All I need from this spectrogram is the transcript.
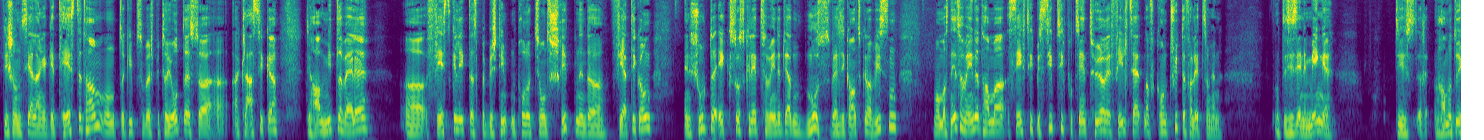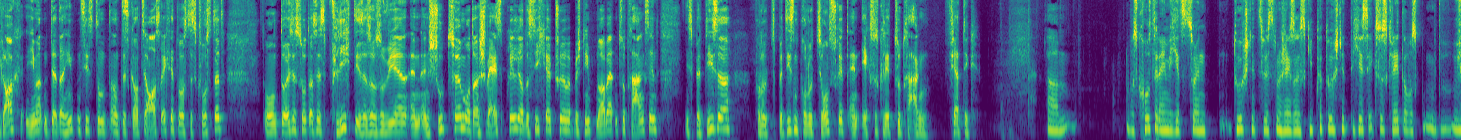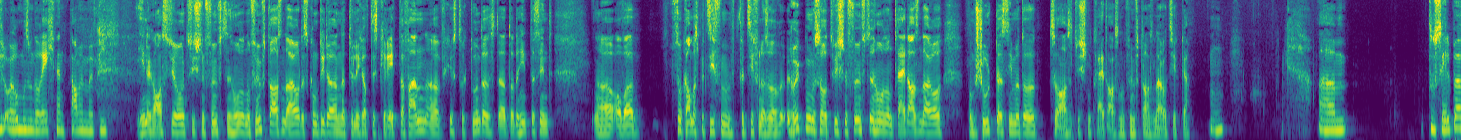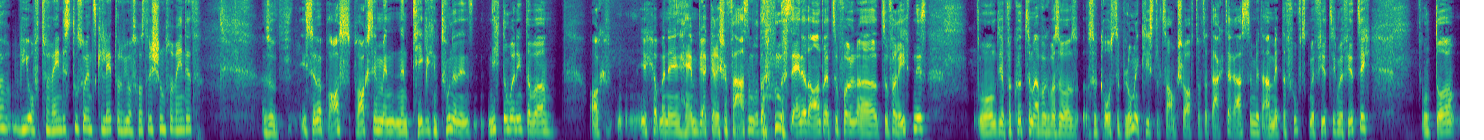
die schon sehr lange getestet haben. Und da gibt es zum Beispiel Toyota, ist so ein, ein Klassiker. Die haben mittlerweile äh, festgelegt, dass bei bestimmten Produktionsschritten in der Fertigung ein Schulter-Exoskelett verwendet werden muss, weil sie ganz genau wissen, Wenn man es nicht verwendet, haben wir 60 bis 70 Prozent höhere Fehlzeiten aufgrund Schütterverletzungen. Und das ist eine Menge. Die haben natürlich auch jemanden, der da hinten sitzt und, und das Ganze ausrechnet, was das kostet. Und da ist es so, dass es Pflicht ist, also so wie ein, ein Schutzhelm oder eine Schweißbrille oder Sicherheitsschuhe bei bestimmten Arbeiten zu tragen sind, ist bei dieser, bei diesem Produktionsschritt ein Exoskelett zu tragen. Fertig. Ähm, was kostet eigentlich jetzt so ein Durchschnitt? Wirst du wahrscheinlich sagen, es gibt kein durchschnittliches Exoskelett, aber was, mit wie viel Euro muss man da rechnen? Daumen mal Pi. Je nach Ausführung zwischen 1500 und 5000 Euro. Das kommt wieder natürlich auf das Gerät drauf an, äh, welche Strukturen da, da dahinter sind. Äh, aber so kann man es beziffern, beziffern. Also Rücken so zwischen 1500 und 3000 Euro. Vom Schulter sind wir da zu Hause zwischen 3000 und 5000 Euro circa. Mhm. Ähm, du selber, wie oft verwendest du so ein Skelett oder wie oft hast du das schon verwendet? Also ich selber brauch's brauch's in meinem täglichen Tun nicht unbedingt, aber auch ich habe meine heimwerkerischen Phasen, wo dann das eine oder andere zu, voll, äh, zu verrichten ist. Und ich habe vor kurzem einfach über so, so große Blumenkistel zusammengeschraubt auf der Dachterrasse mit 1,50 Meter mal 40 mal 40. Und da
